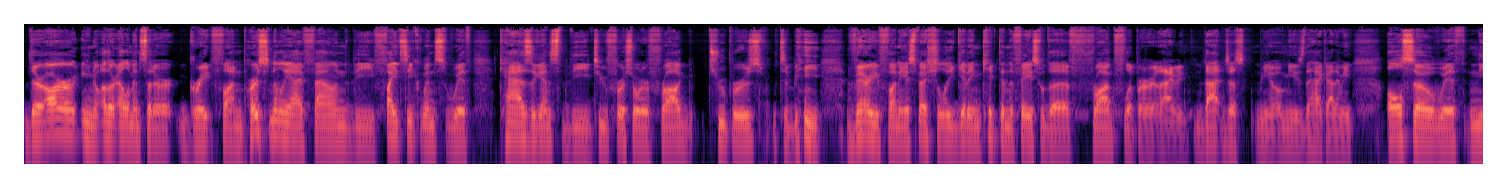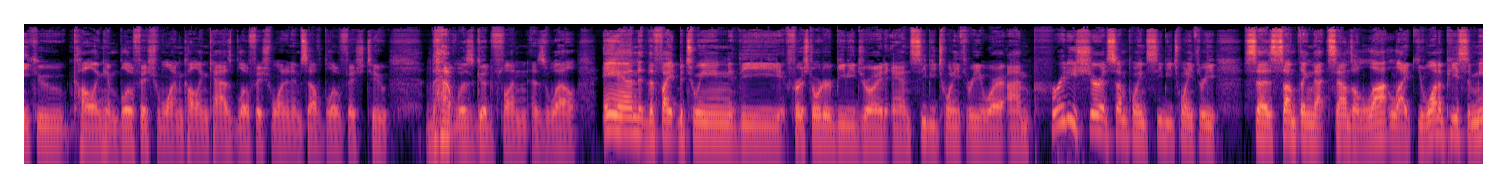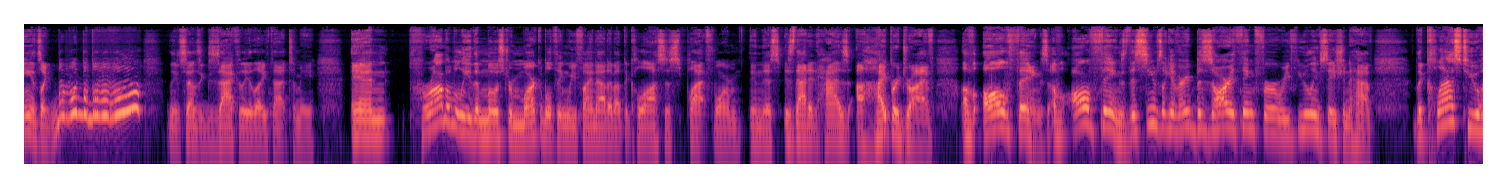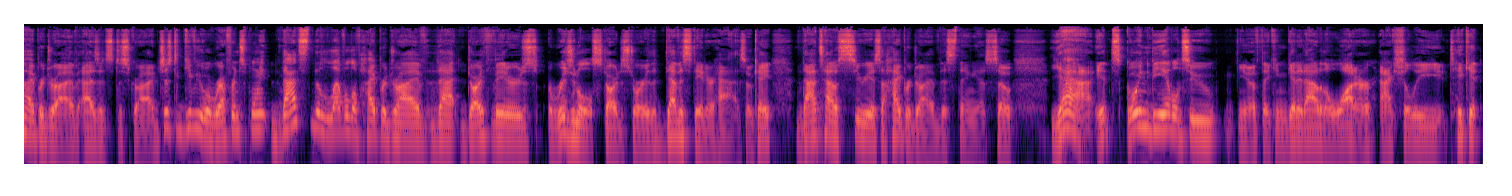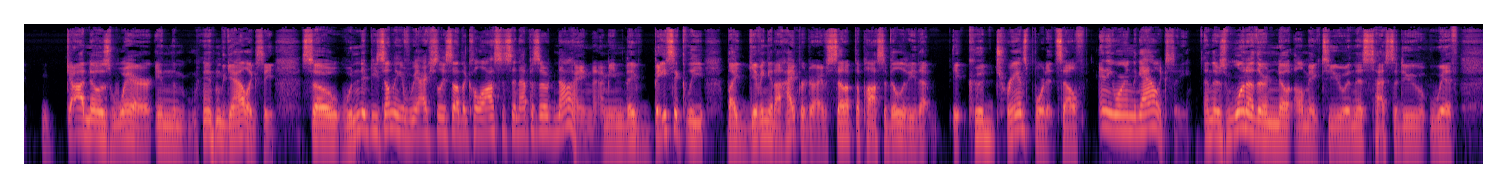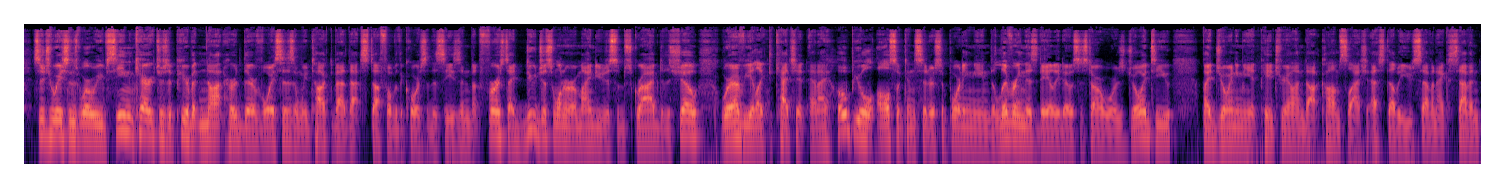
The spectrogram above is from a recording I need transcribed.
There are, you know, other elements that are great fun. Personally, I found the fight sequence with Kaz against the two First Order Frog troopers to be very funny, especially getting kicked in the face with a frog flipper. I mean, that just, you know, amused the heck out of me. Also, with Neeku calling him Blowfish 1, calling Kaz Blowfish 1 and himself Blowfish 2. That was good fun as well. And the fight between the First Order BB droid and CB23, where I'm pretty sure at some point CB23 says something that sounds a lot like, You want a piece of me? It's like, it sounds exactly like that to me. And probably the most remarkable thing we find out about the Colossus platform in this is that it has a hyperdrive of all things. Of all things, this seems like a very bizarre thing for a refueling station to have. The Class 2 hyperdrive, as it's described, just to give you a reference point, that's the level of hyperdrive that Darth Vader's original Star Destroyer, the Devastator, has, okay? That's how serious a hyperdrive this thing is. So, yeah, it's going to be able to, you know, if they can get it out of the water, actually take it God knows where in the in the galaxy. So wouldn't it be something if we actually saw the Colossus in episode 9? I mean, they've basically by giving it a hyperdrive set up the possibility that it could transport itself anywhere in the galaxy. And there's one other note I'll make to you and this has to do with situations where we've seen characters appear but not heard their voices, and we've talked about that stuff over the course of the season. But first, I do just want to remind you to subscribe to the show wherever you like to catch it, and I hope you'll also consider supporting me in delivering this daily dose of Star Wars joy to you by joining me at patreon.com slash SW7X7.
